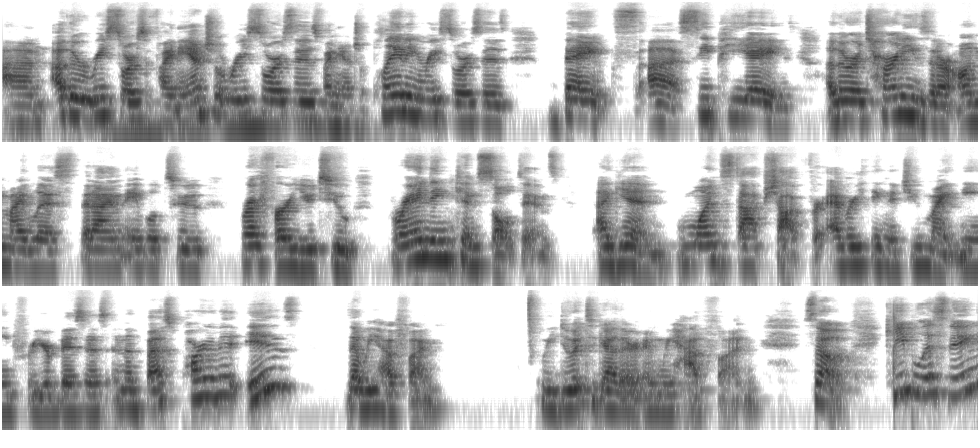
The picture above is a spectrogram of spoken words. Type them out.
um, other resources, financial resources, financial planning resources, banks, uh, CPAs, other attorneys that are on my list that I'm able to refer you to branding consultants. Again, one stop shop for everything that you might need for your business. And the best part of it is that we have fun. We do it together and we have fun. So keep listening.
